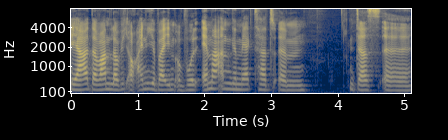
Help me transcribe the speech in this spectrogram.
Ja, da waren, glaube ich, auch einige bei ihm, obwohl Emma angemerkt hat, ähm, dass, äh,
